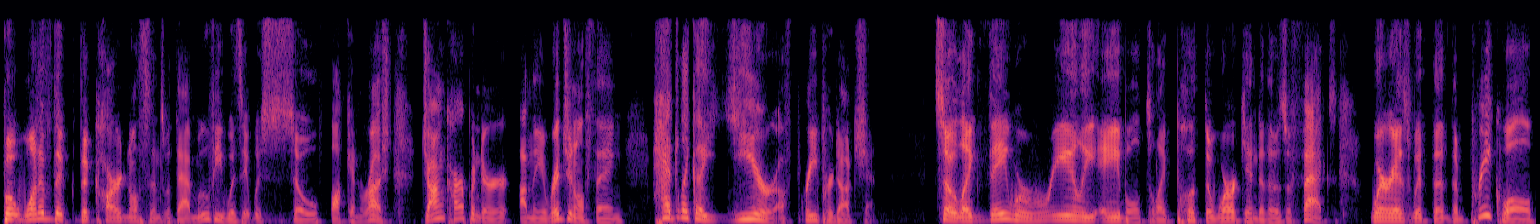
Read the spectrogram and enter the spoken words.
But one of the the cardinal sins with that movie was it was so fucking rushed. John Carpenter on the original Thing had like a year of pre-production. So like they were really able to like put the work into those effects. Whereas with the the prequel,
